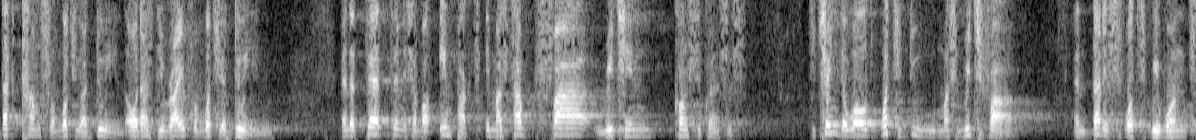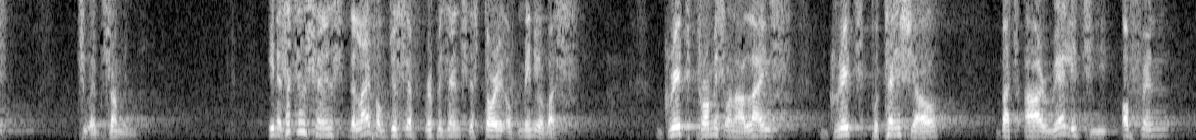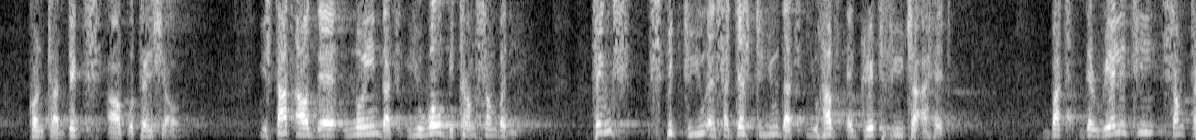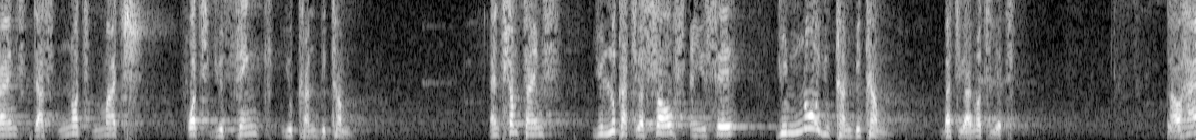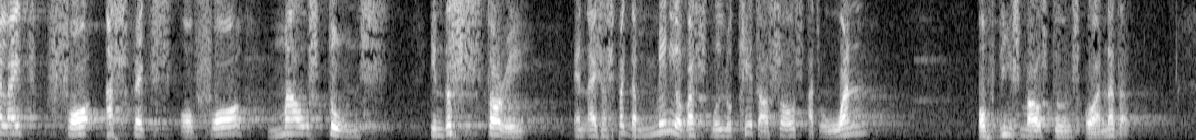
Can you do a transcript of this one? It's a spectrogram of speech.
that comes from what you are doing or that's derived from what you are doing. And the third thing is about impact. It must have far reaching consequences. To change the world, what you do must reach far. And that is what we want to examine. In a certain sense, the life of Joseph represents the story of many of us. Great promise on our lives, great potential, but our reality often contradicts our potential. You start out there knowing that you will become somebody. Things speak to you and suggest to you that you have a great future ahead. But the reality sometimes does not match what you think you can become. And sometimes you look at yourself and you say, you know you can become, but you are not yet. I'll highlight four aspects or four milestones in this story, and I suspect that many of us will locate ourselves at one of these milestones or another.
